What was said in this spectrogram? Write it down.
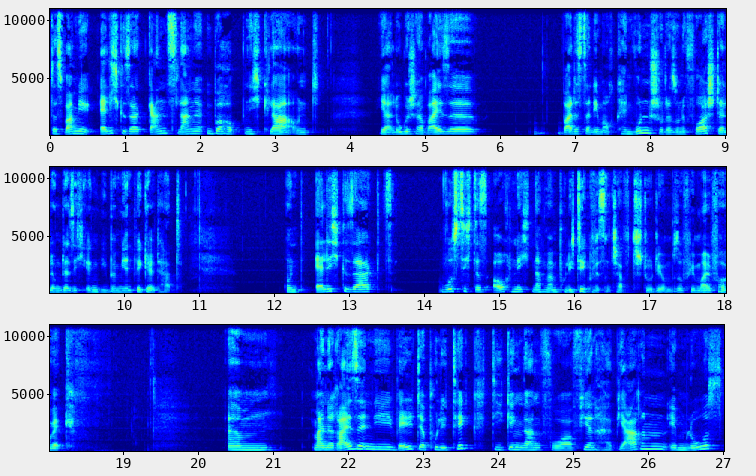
das war mir ehrlich gesagt ganz lange überhaupt nicht klar und ja, logischerweise war das dann eben auch kein Wunsch oder so eine Vorstellung, der sich irgendwie bei mir entwickelt hat. Und ehrlich gesagt wusste ich das auch nicht nach meinem Politikwissenschaftsstudium, so viel mal vorweg. Ähm, meine Reise in die Welt der Politik, die ging dann vor viereinhalb Jahren eben los.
